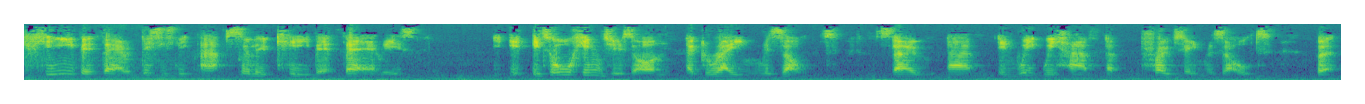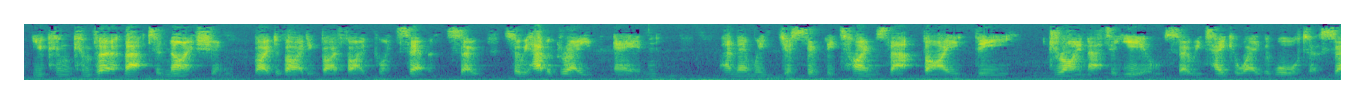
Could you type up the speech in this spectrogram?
key bit there, this is the absolute key bit there, is it, it all hinges on a grain result. So um, in wheat we have a protein result, but you can convert that to nitrogen by dividing by 5.7. So, so we have a grain N, and then we just simply times that by the dry matter yield. So we take away the water. So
